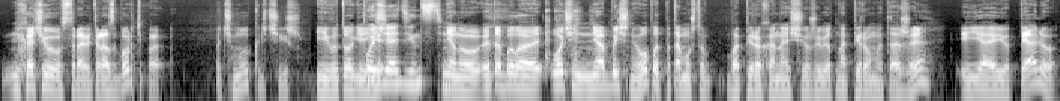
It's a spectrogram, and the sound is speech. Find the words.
не хочу устраивать разбор, типа, почему кричишь? И в итоге... я- Позже 11. Не, ну это было очень необычный опыт, потому что, во-первых, она еще живет на первом этаже, и я ее пялю,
